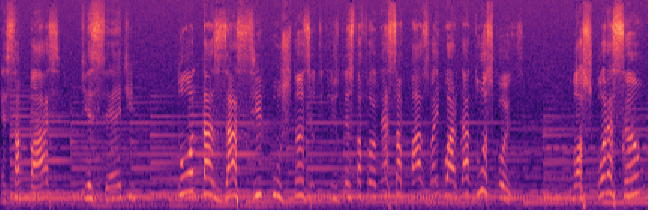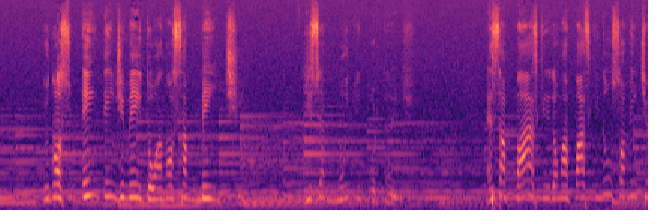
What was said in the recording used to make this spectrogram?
essa paz que excede todas as circunstâncias. O texto está falando, essa paz vai guardar duas coisas: o nosso coração e o nosso entendimento, ou a nossa mente. Isso é muito importante. Essa paz, querido, é uma paz que não somente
